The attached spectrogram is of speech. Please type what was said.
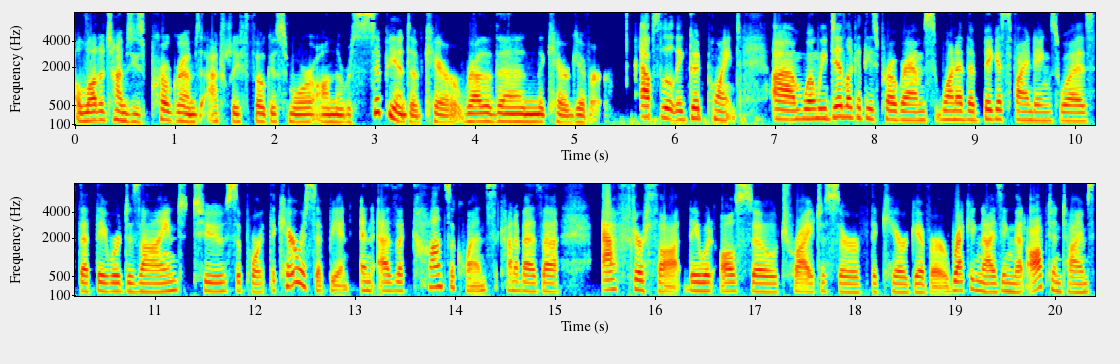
a lot of times these programs actually focus more on the recipient of care rather than the caregiver. Absolutely, good point. Um, when we did look at these programs, one of the biggest findings was that they were designed to support the care recipient, and as a consequence, kind of as a afterthought, they would also try to serve the caregiver, recognizing that oftentimes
